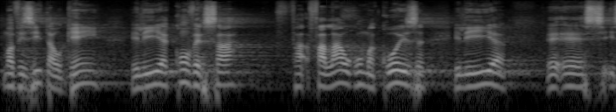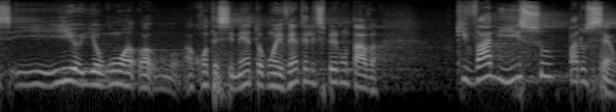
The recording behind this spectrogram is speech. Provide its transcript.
uma visita a alguém, ele ia conversar, fa falar alguma coisa, ele ia é, é, ir em algum acontecimento, algum evento, ele se perguntava: que vale isso para o céu?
